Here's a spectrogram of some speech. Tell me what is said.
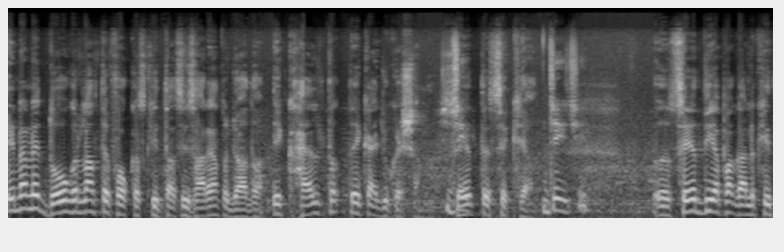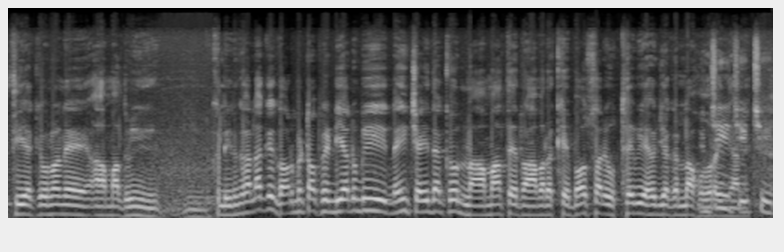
ਇਹਨਾਂ ਨੇ ਦੋ ਗੱਲਾਂ ਤੇ ਫੋਕਸ ਕੀਤਾ ਸੀ ਸਾਰਿਆਂ ਤੋਂ ਜ਼ਿਆਦਾ। ਇੱਕ ਹੈਲਥ ਤੇ ਇੱਕ ਐਜੂਕੇਸ਼ਨ ਸਿਹਤ ਤੇ ਸਿੱਖਿਆ। ਜੀ ਜੀ। ਸਿਹਤ ਦੀ ਆਪਾਂ ਗੱਲ ਕੀਤੀ ਹੈ ਕਿ ਉਹਨਾਂ ਨੇ ਆਮ ਆਦਮੀ ਕਲੀਨਿਕ ਹਾਲਾਂਕਿ ਗਵਰਨਮੈਂਟ ਆਫ ਇੰਡੀਆ ਨੂੰ ਵੀ ਨਹੀਂ ਚਾਹੀਦਾ ਕਿ ਉਹ ਨਾਮਾਂ ਤੇ ਨਾਮ ਰੱਖੇ। ਬਹੁਤ ਸਾਰੇ ਉੱਥੇ ਵੀ ਇਹੋ ਜਿਹੀਆਂ ਗੱਲਾਂ ਹੋ ਜੀ, ਰਹੀਆਂ ਜੀ, ਨੇ। ਜੀ, ਜੀ।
